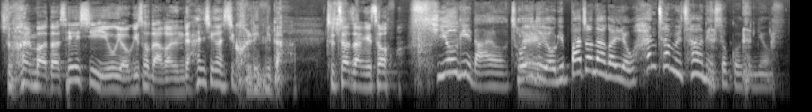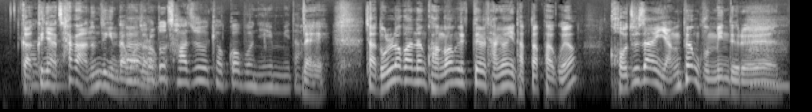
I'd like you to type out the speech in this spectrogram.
주말마다 3시 이후 여기서 나가는데 1시간씩 걸립니다. 주차장에서 기억이 나요. 저희도 네. 여기 빠져나가려고 한참을 차 안에 있었거든요. 그러니까 그냥 맞아요. 차가 안 움직인다고 네, 하더라고요. 저도 자주 겪어본 일입니다. 네. 자, 놀러 가는 관광객들 당연히 답답하고요. 거주자인 양평 국민들은 아.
